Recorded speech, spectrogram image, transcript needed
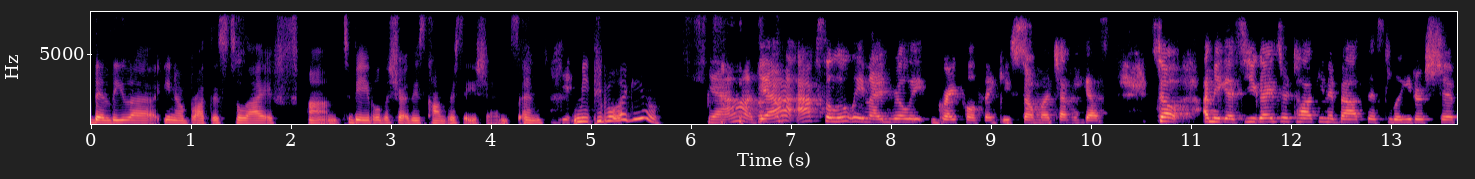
that Lila, you know, brought this to life um, to be able to share these conversations and meet people like you. Yeah, yeah, absolutely. And I'm really grateful. Thank you so much, amigas. So, amigas, you guys are talking about this leadership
